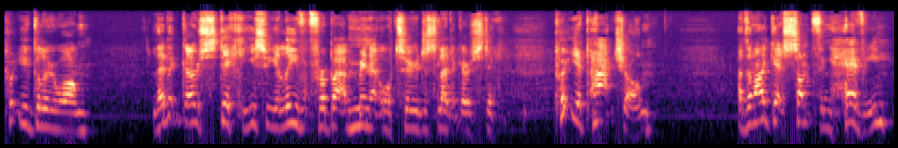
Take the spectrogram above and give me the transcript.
put your glue on, let it go sticky, so you leave it for about a minute or two, just let it go sticky. Put your patch on, and then I get something heavy,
